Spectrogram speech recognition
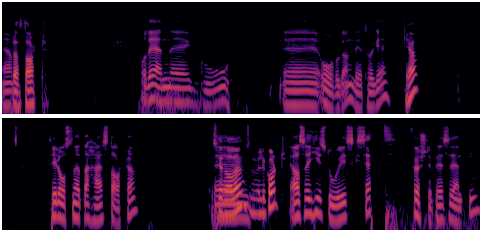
Ja. fra start. Og det er en eh, god eh, overgang, det, Torgeir. Ja. Til åssen dette her starta. Skal jeg ta den som veldig kort? Ja, altså Historisk sett, første presidenten,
